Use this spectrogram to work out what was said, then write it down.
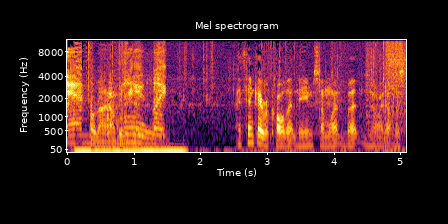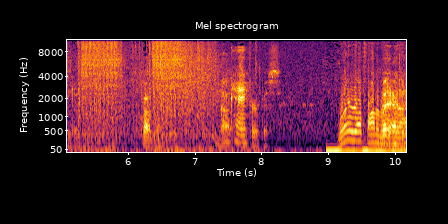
And Hold on, I'll give it he's like, I think I recall that name somewhat, but no, I don't listen to him. Probably. Not Okay. on purpose. Runner up on American happened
